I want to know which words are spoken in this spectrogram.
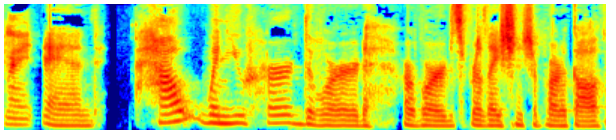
Right. And how, when you heard the word or words relationship protocol,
